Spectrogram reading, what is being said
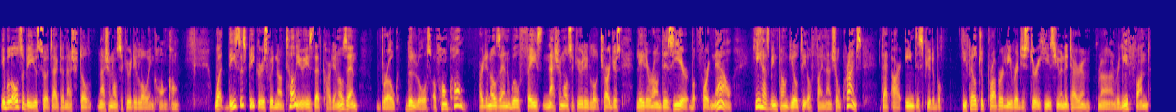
it will also be used to attack the national, national security law in Hong Kong. What these speakers would not tell you is that Cardinal Zen broke the laws of Hong Kong. Cardinal Zen will face national security law charges later on this year, but for now, he has been found guilty of financial crimes that are indisputable. He failed to properly register his humanitarian uh, relief fund,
